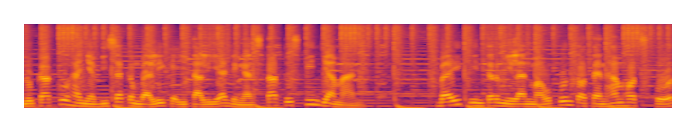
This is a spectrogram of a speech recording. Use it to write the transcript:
Lukaku hanya bisa kembali ke Italia dengan status pinjaman. Baik Inter Milan maupun Tottenham Hotspur,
